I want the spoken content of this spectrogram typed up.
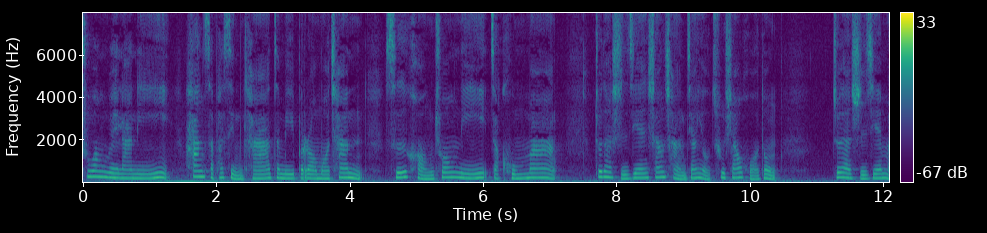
ช่วงเวลานี้ ห้างสรรพสินค้าจะมีโปรโมชั่น ซื้อของช่วงนี้จะคุ้มมาก这段时间商场将有促销活动这段时间买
